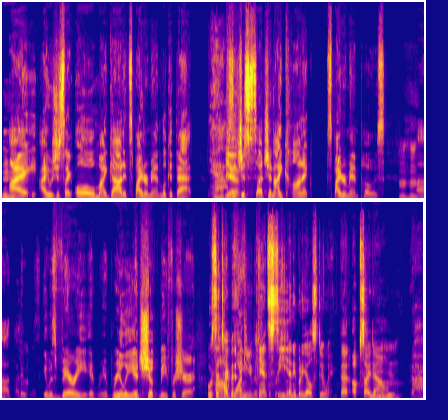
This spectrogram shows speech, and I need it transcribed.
Mhm. I I was just like, oh my god, it's Spider Man! Look at that! Yeah. 'Cause Yeah. It's just such an iconic Spider Man pose. Mm-hmm. Uh, that it, was- it was very it it really it shook me for sure. Oh, it's the um, type of thing you can't see time. anybody else doing. That upside down uh,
